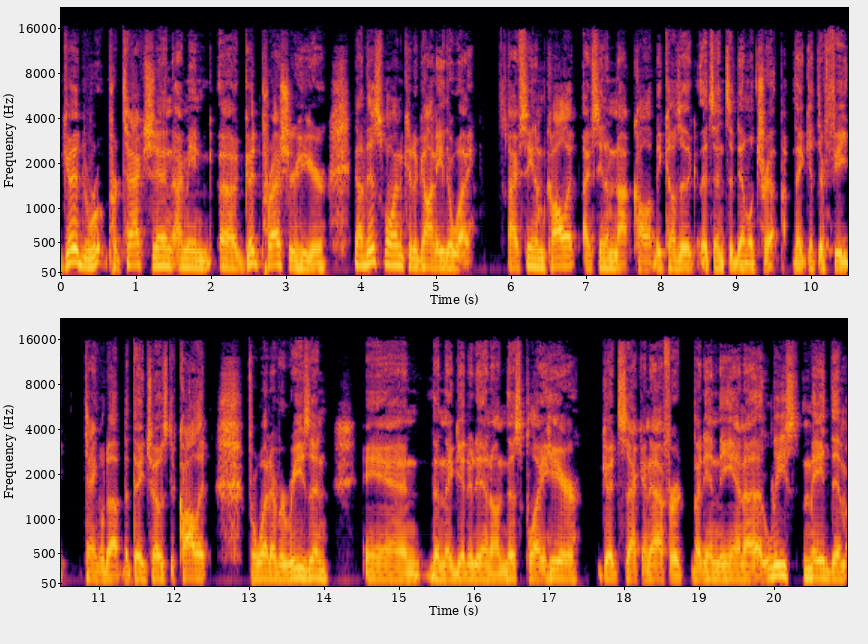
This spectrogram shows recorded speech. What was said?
good protection. I mean, uh, good pressure here. Now, this one could have gone either way. I've seen them call it. I've seen them not call it because it's incidental trip. They get their feet tangled up, but they chose to call it for whatever reason. And then they get it in on this play here. Good second effort, but Indiana at least made them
